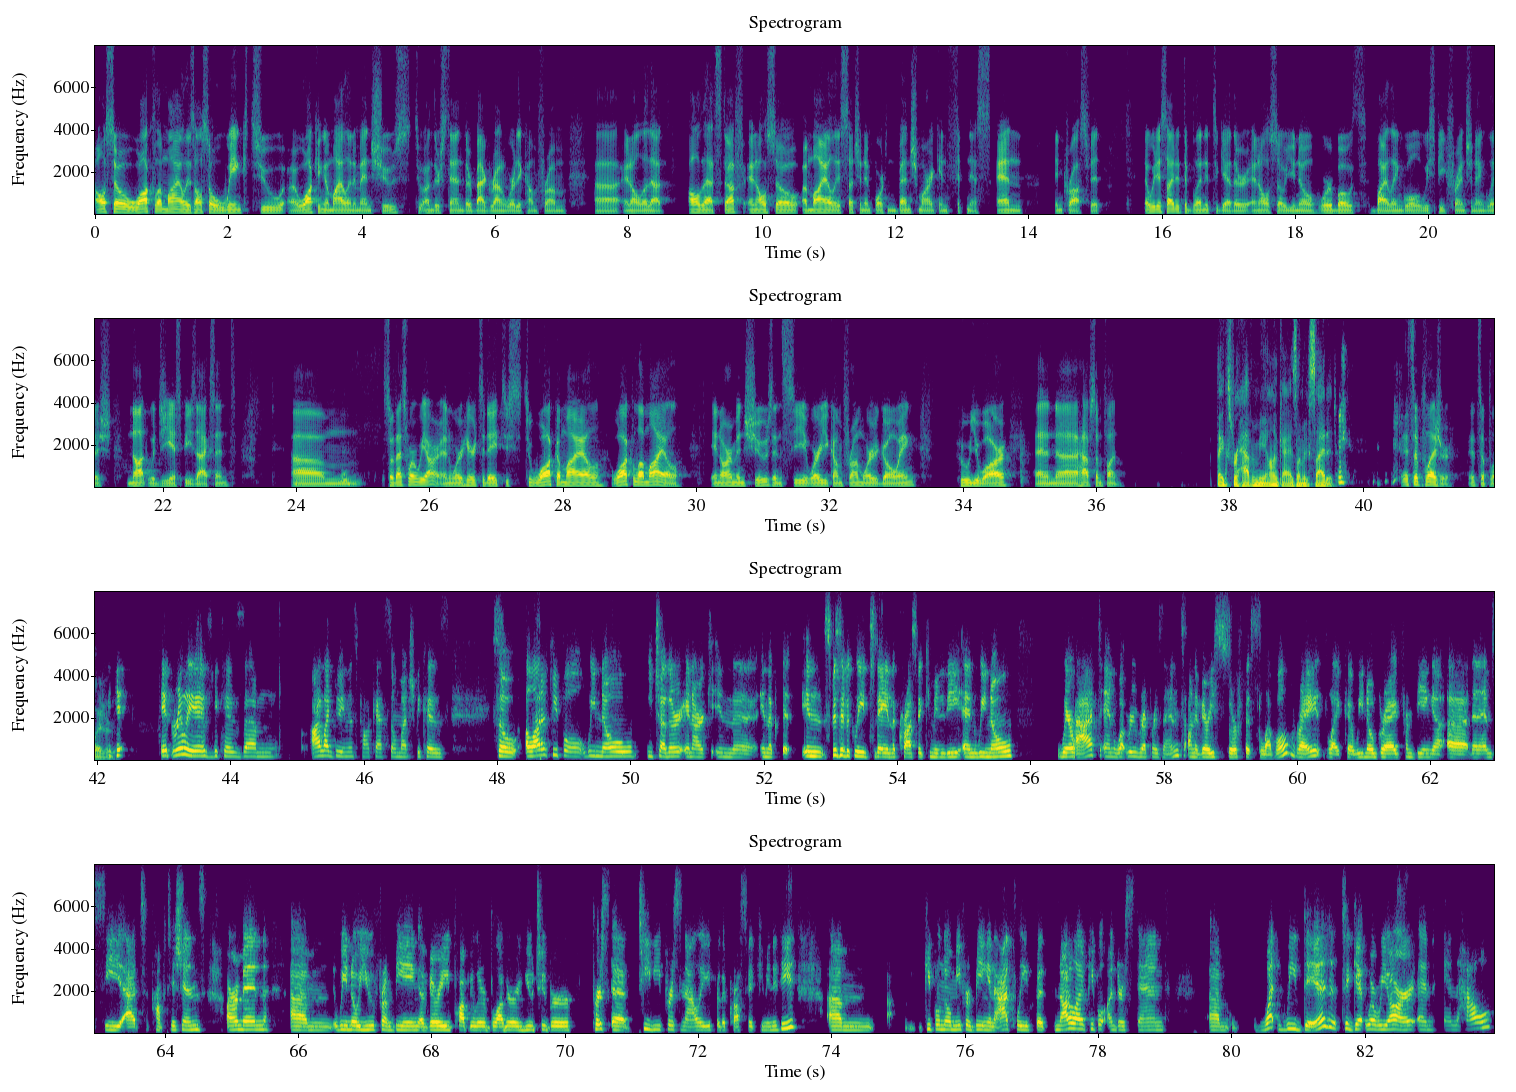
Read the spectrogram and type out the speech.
also, Walk La Mile is also a wink to uh, walking a mile in a man's shoes to understand their background, where they come from, uh, and all of that, all that stuff. And also, a mile is such an important benchmark in fitness and in CrossFit that we decided to blend it together. And also, you know, we're both bilingual. We speak French and English, not with GSP's accent. Um, so that's where we are, and we're here today to to walk a mile, walk la mile in Armin's shoes, and see where you come from, where you're going, who you are, and uh, have some fun. Thanks for having me on, guys. I'm excited. It's a pleasure. It's a pleasure. Yeah, it really is because um, I like doing this podcast so much because so a lot of people we know each other in our in the in the in specifically today in the CrossFit community and we know where we're at and what we represent on a very surface level, right? Like uh, we know Greg from being a, a, an MC at competitions, Armin. Um, we know you from being a very popular blogger, YouTuber, pers- uh, TV personality for the CrossFit community. Um, people know me for being an athlete, but not a lot of people understand um, what we did to get where we are and and how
